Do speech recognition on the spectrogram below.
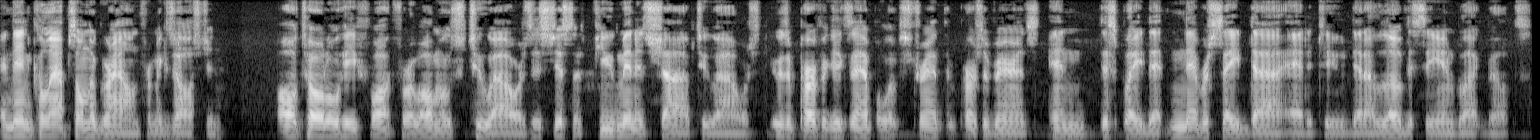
and then collapse on the ground from exhaustion. All total, he fought for almost two hours. It's just a few minutes shy of two hours. It was a perfect example of strength and perseverance and displayed that never say die attitude that I love to see in black belts.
